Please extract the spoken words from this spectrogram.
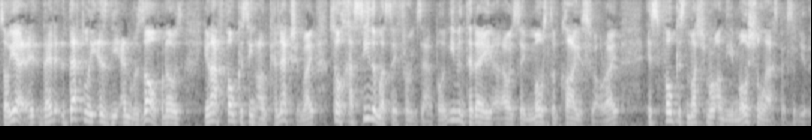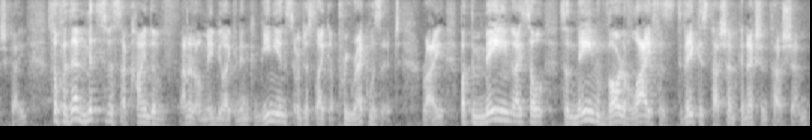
So yeah, it, that it definitely is the end result. But words, you're not focusing on connection, right? So Hasidim, let's say, for example, and even today, I would say most of Klal Yisrael, right, is focused much more on the emotional aspects of Yiddishkeit. So for them, mitzvahs are kind of, I don't know, maybe like an inconvenience or just like a prerequisite, right? But the main, right, so, so the main word of life is dvekas to Hashem, connection to Hashem.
